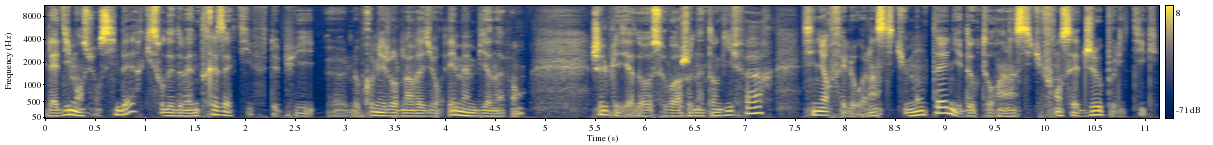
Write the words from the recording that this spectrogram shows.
et la dimension cyber, qui sont des domaines très actifs depuis euh, le premier jour de l'invasion et même bien avant. J'ai le plaisir de recevoir Jonathan Guiffard, senior fellow à l'Institut Montaigne et doctorant à l'Institut français de géopolitique,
